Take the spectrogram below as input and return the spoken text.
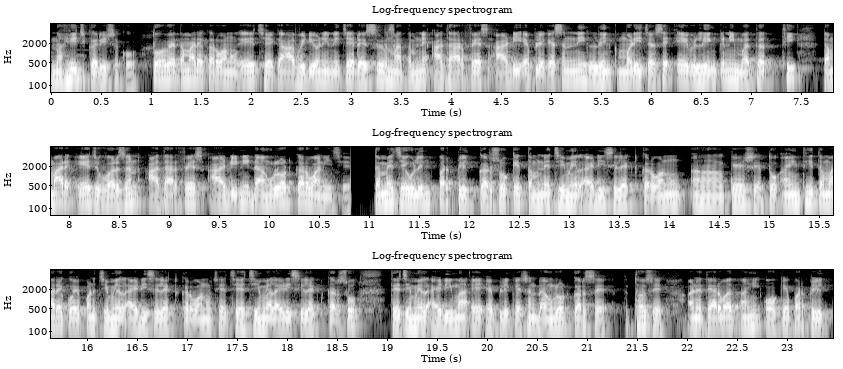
નહીં જ કરી શકો. તો હવે તમારે કરવાનું એ છે કે આ વિડીયોની નીચે ડિસ્ક્રિપ્શનમાં તમને આધાર ફેસ આરડી એપ્લિકેશનની લિંક મળી જશે. એ લિંકની મદદથી તમારે એ જ વર્ઝન આધાર ફેસ આરડીની ડાઉનલોડ કરવાની છે. તમે જેવું લિંક પર ક્લિક કરશો કે તમને જીમેલ આઈડી સિલેક્ટ કરવાનું કહેશે, તો અહીંથી તમારે કોઈપણ જીમેલ આઈડી સિલેક્ટ કરવાનું છે. જે જીમેલ આઈડી સિલેક્ટ કરશો, તે જીમેલ આઈડીમાં એ એપ્લિકેશન ડાઉનલોડ કરશે, થશે. અને ત્યારબાદ અહીં ઓકે પર ક્લિક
